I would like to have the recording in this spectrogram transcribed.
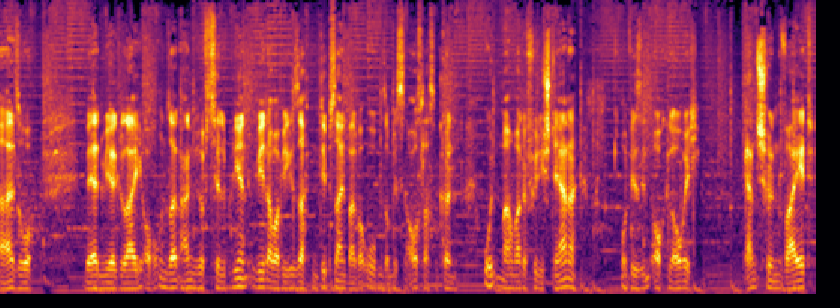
Also werden wir gleich auch unseren Angriff zelebrieren. Wird aber wie gesagt ein Dip sein, weil wir oben so ein bisschen auslassen können. Unten machen wir dafür die Sterne. Und wir sind auch, glaube ich, ganz schön weit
